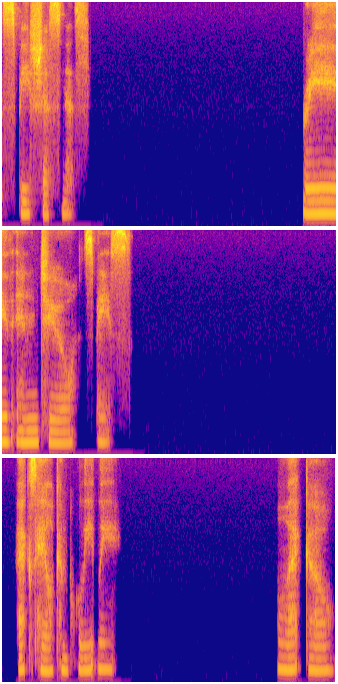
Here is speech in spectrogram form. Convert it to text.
spaciousness. Breathe into space. Exhale completely. Let go.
